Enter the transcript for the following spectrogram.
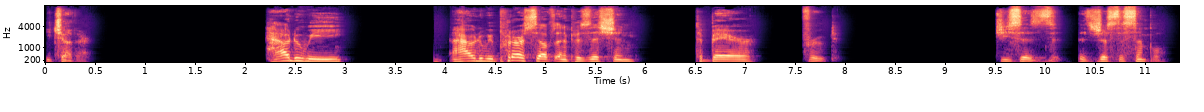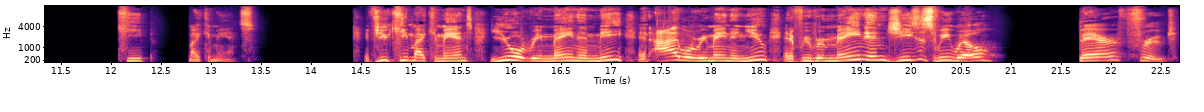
each other. How do we how do we put ourselves in a position to bear fruit? Jesus it's just as simple keep my commands. If you keep my commands, you will remain in me, and I will remain in you. And if we remain in Jesus, we will bear fruit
